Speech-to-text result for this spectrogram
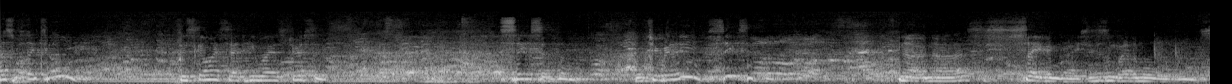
That's what they told me. This guy said he wears dresses. Six of them. Would you believe? Six of them. No, no, that's saving grace. He doesn't wear them all at once.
